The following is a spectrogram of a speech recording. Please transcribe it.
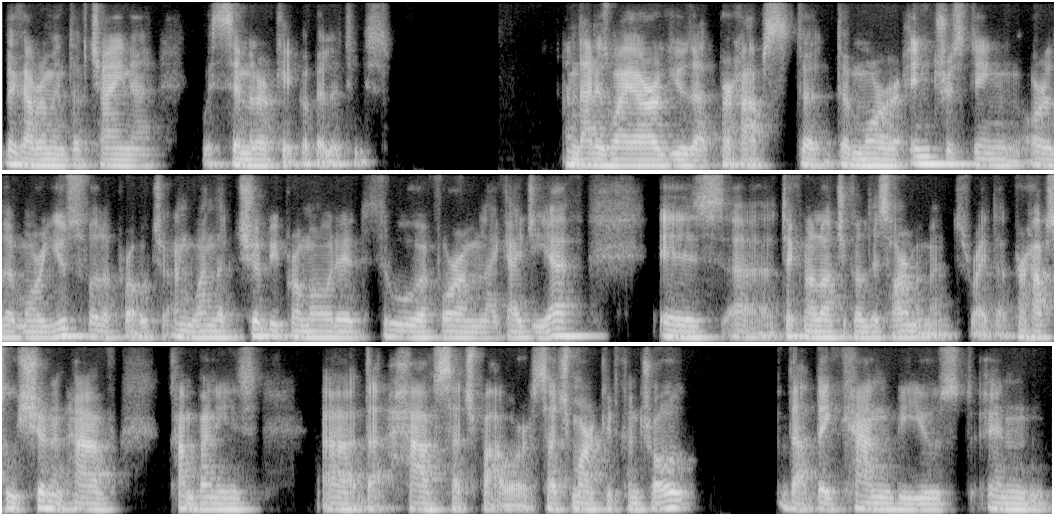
the government of China with similar capabilities. And that is why I argue that perhaps the, the more interesting or the more useful approach and one that should be promoted through a forum like IGF is uh, technological disarmament, right? That perhaps we shouldn't have companies uh, that have such power, such market control, that they can be used in,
